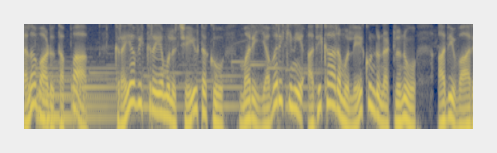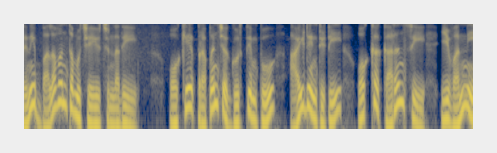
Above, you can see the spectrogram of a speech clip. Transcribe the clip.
గలవాడు తప్ప క్రయవిక్రయములు చేయుటకు మరి ఎవరికినీ అధికారము లేకుండునట్లును అది వారిని బలవంతము చేయుచున్నది. ఒకే ప్రపంచ గుర్తింపు ఐడెంటిటీ ఒక్క కరెన్సీ ఇవన్నీ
